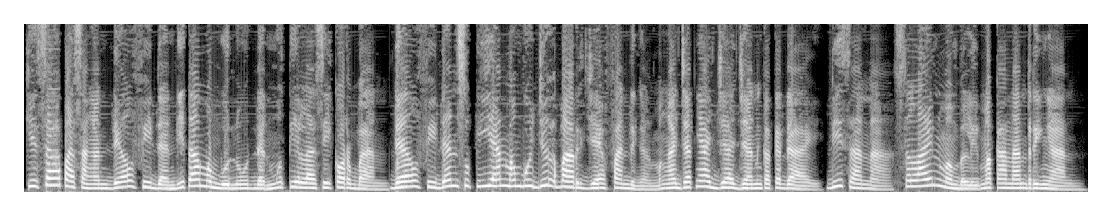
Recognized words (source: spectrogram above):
Kisah pasangan Delvi dan Dita membunuh dan mutilasi korban. Delvi dan Supian membujuk Marjevan dengan mengajaknya jajan ke kedai. Di sana, selain membeli makanan ringan,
